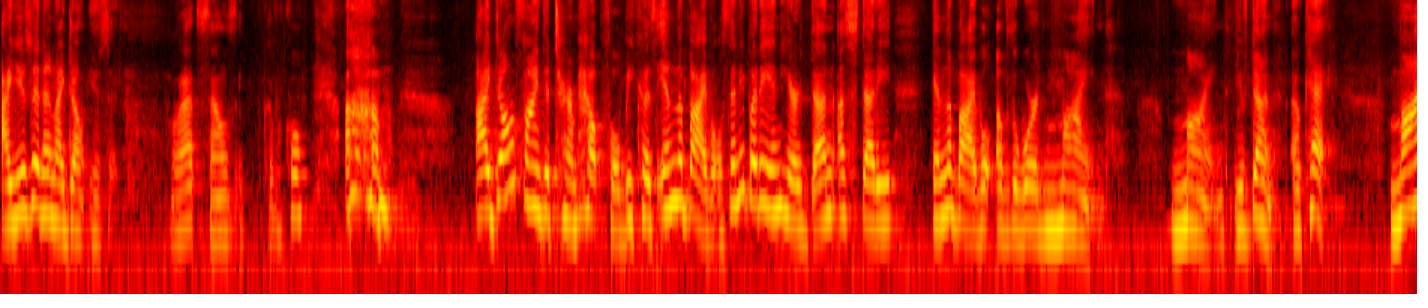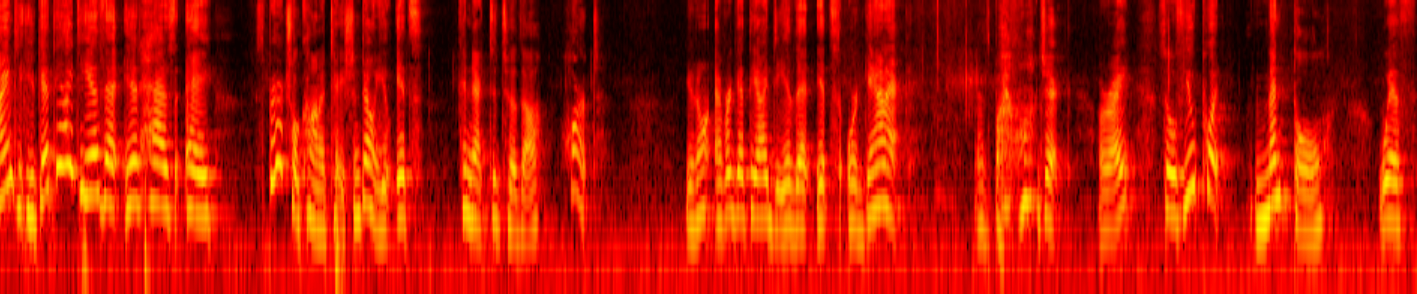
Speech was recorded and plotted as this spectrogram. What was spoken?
I use it and I don't use it. Well, that sounds equivocal. Um, I don't find the term helpful because in the Bible, has anybody in here done a study in the Bible of the word mind? Mind. You've done it. Okay. Mind, you get the idea that it has a spiritual connotation, don't you? It's connected to the heart. You don't ever get the idea that it's organic, it's biologic, all right? So if you put mental with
